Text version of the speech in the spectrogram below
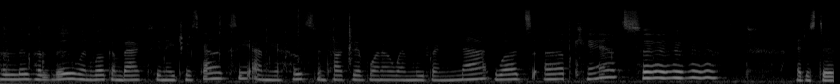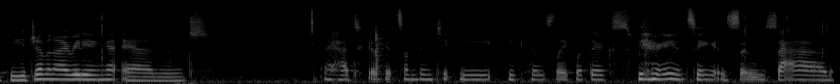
hello, hello, and welcome back to Nature's Galaxy. I'm your host and talkative 101 Libra Nat. What's up, Cancer? I just did the Gemini reading and I had to go get something to eat because, like, what they're experiencing is so sad.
